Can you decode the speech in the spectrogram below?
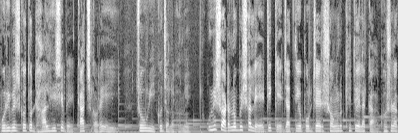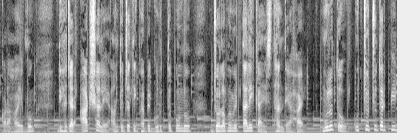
পরিবেশগত ঢাল হিসেবে কাজ করে এই চৌইকো জলাভূমি। উনিশশো আটানব্বই সালে এটিকে জাতীয় পর্যায়ের সংরক্ষিত এলাকা ঘোষণা করা হয় এবং দুই হাজার আট সালে আন্তর্জাতিকভাবে গুরুত্বপূর্ণ জলাভূমির তালিকায় স্থান দেওয়া হয়। মূলত উচ্চ উচ্চতার পিট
